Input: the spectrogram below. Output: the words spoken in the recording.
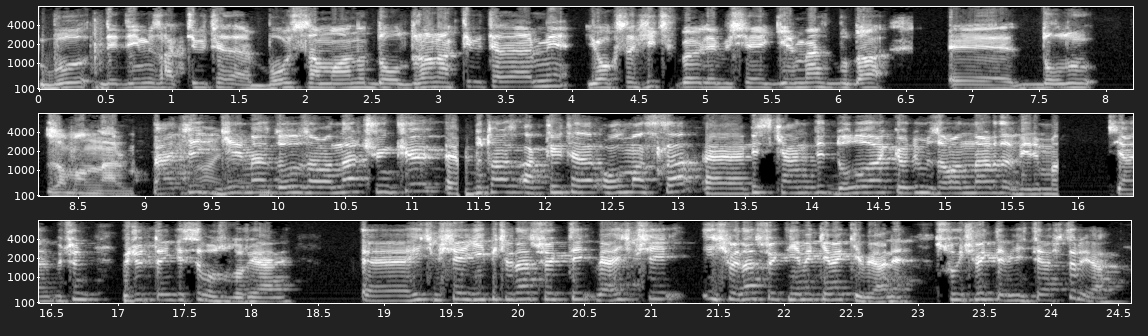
Bu dediğimiz aktiviteler boş zamanı dolduran aktiviteler mi yoksa hiç böyle bir şeye girmez bu da e, dolu zamanlar mı? Bence Aynen. girmez dolu zamanlar çünkü e, bu tarz aktiviteler olmazsa e, biz kendi dolu olarak gördüğümüz zamanlarda verim yani bütün vücut dengesi bozulur yani. E, hiçbir şey yiyip içmeden sürekli veya hiçbir şey içmeden sürekli yemek yemek gibi yani su içmek de bir ihtiyaçtır ya.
